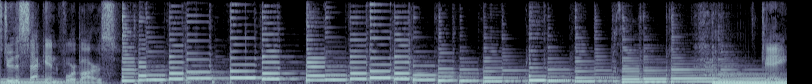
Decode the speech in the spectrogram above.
Let's do the second four bars. Okay,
